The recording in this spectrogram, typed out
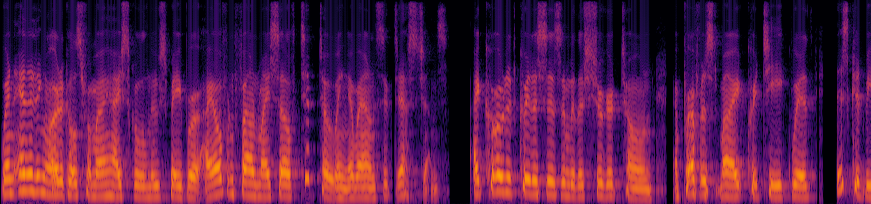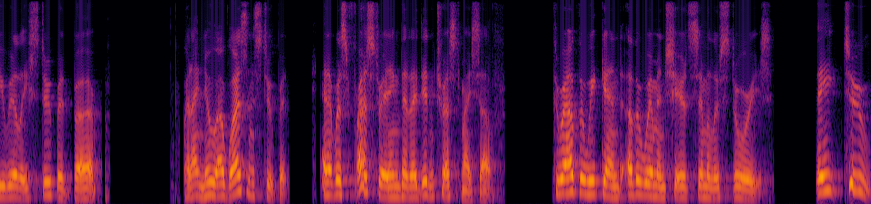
When editing articles for my high school newspaper, I often found myself tiptoeing around suggestions. I quoted criticism with a sugar tone and prefaced my critique with, this could be really stupid, but, but I knew I wasn't stupid. And it was frustrating that I didn't trust myself. Throughout the weekend, other women shared similar stories. They too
